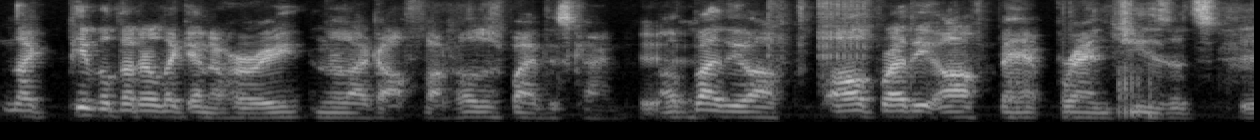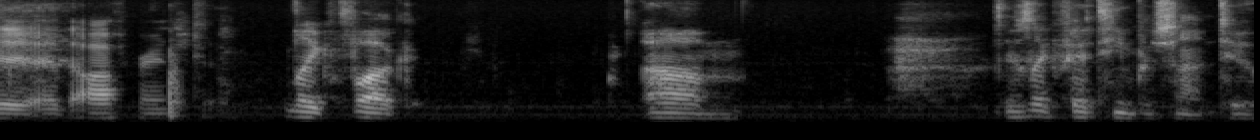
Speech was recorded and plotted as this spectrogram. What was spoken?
like people that are like in a hurry and they're like, oh fuck, I'll just buy this kind. I'll buy the off. I'll buy the off brand brand cheese. It's Yeah, the off-brand like fuck. Um, it was like fifteen percent too.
